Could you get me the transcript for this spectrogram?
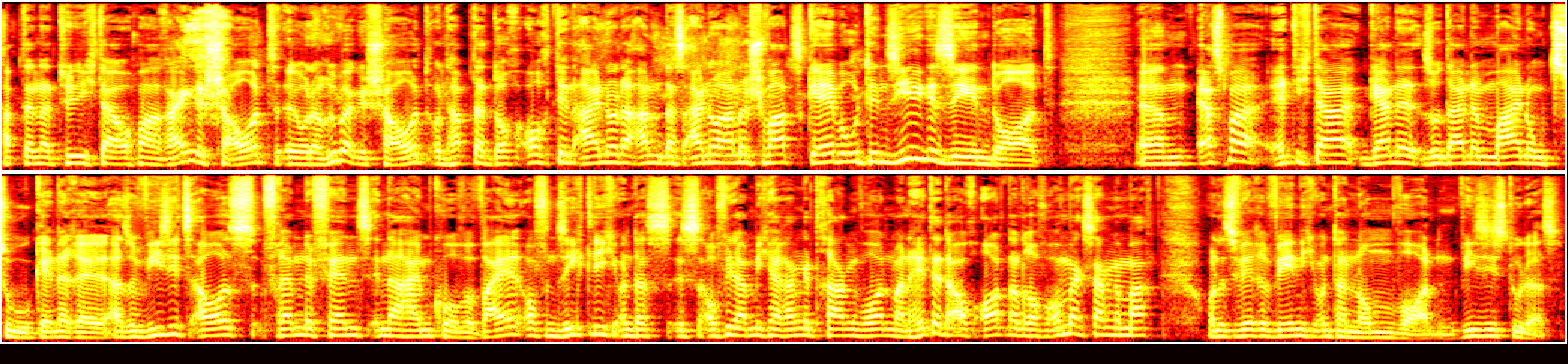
habe dann natürlich da auch mal reingeschaut äh, oder rübergeschaut und habe da doch auch den ein oder anderen, das ein oder andere schwarz-gelbe Utensil gesehen dort. Ähm, erstmal hätte ich da gerne so deine Meinung zu generell. Also wie sieht's aus, fremde Fans in der Heimkurve? Weil offensichtlich, und das ist auch wieder an mich herangetragen worden, man hätte da auch Ordner darauf aufmerksam gemacht und es wäre wenig unternommen worden. Wie siehst du das?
